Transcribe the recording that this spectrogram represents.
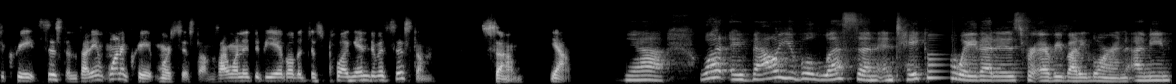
to create systems. I didn't want to create more systems. I wanted to be able to just plug into a system. So, yeah. Yeah. What a valuable lesson and takeaway that is for everybody, Lauren. I mean,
